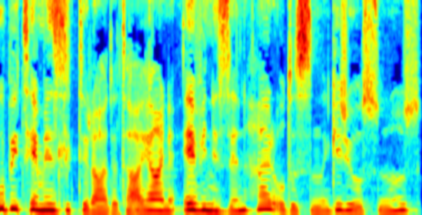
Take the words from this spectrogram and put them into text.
Bu bir temizliktir adeta. Yani evinizin her odasını giriyorsunuz,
